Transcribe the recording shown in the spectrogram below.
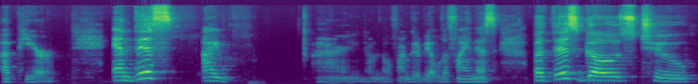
appear. And this, I, I don't know if I'm going to be able to find this, but this goes to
